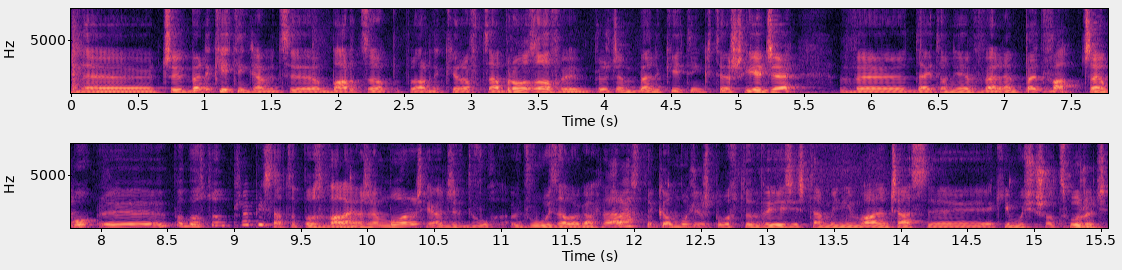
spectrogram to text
E, czy Ben Keating, a więc e, bardzo popularny kierowca brązowy. Przy czym Ben Keating też jedzie w Daytonie w LMP2. Czemu? Yy, po prostu przepisy na to pozwalają, że możesz jechać w dwóch, w dwóch załogach na raz, tylko musisz po prostu wyjeździć tam minimalny czas, jaki musisz odsłużyć.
